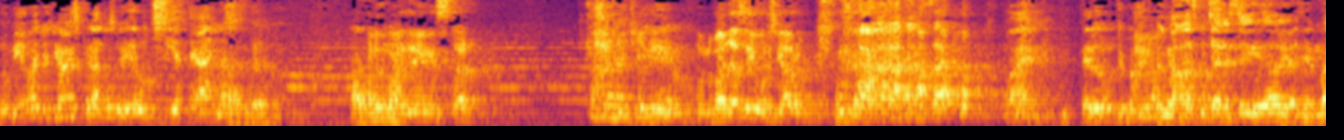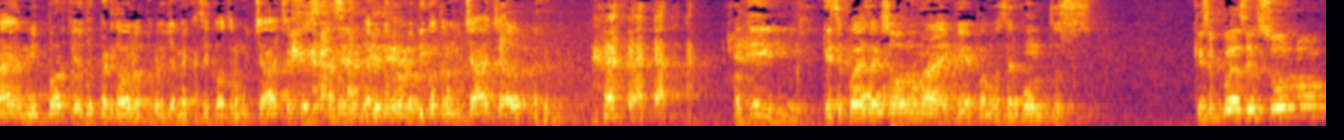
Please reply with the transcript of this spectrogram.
los míos, ellos llevan esperando su video unos 7 años. Ah. Ah, Y los más deben estar. ¿Qué se ha hecho Diego? Los más ya se divorciaron. Exacto. Mae, pero yo creo que no El man va a escuchar este video y va a decir, man, no importa, yo te perdono, pero ya me casé con otra muchacha, pues ya me comprometí con otra muchacha. ok, ¿qué se puede hacer solo, man? ¿Qué podemos hacer juntos? ¿Qué se puede hacer solo?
